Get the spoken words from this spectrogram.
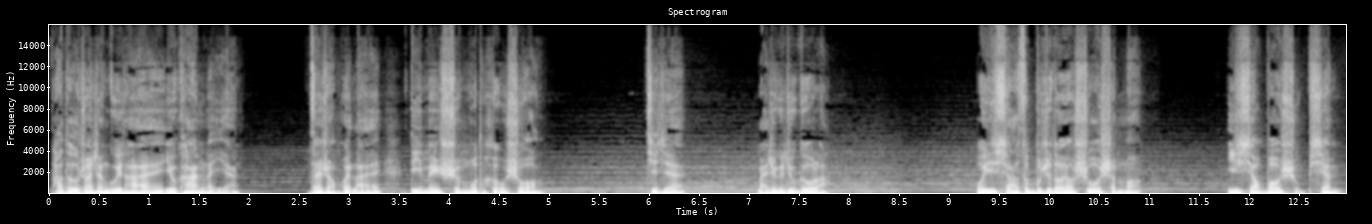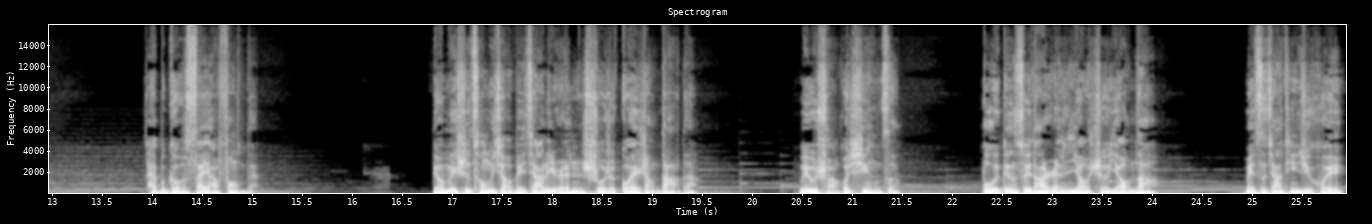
他头转向柜台，又看了一眼，再转回来，低眉顺目的和我说：“姐姐，买这个就够了。”我一下子不知道要说什么，一小包薯片还不够塞牙缝的。表妹是从小被家里人说着乖长大的，没有耍过性子，不会跟随大人要这要那，每次家庭聚会。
